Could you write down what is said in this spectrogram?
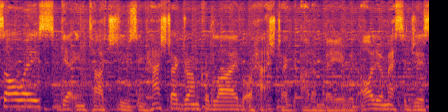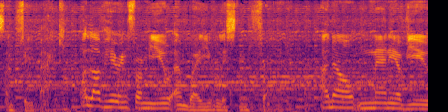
As always, get in touch using hashtag DrumcodeLive or hashtag Adam Beyer with all your messages and feedback. I love hearing from you and where you're listening from. I know many of you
